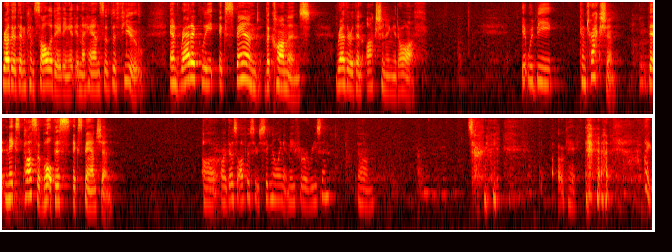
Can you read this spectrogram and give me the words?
rather than consolidating it in the hands of the few, and radically expand the commons rather than auctioning it off it would be contraction that makes possible this expansion. Uh, are those officers signaling at me for a reason? Um, sorry. okay. I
